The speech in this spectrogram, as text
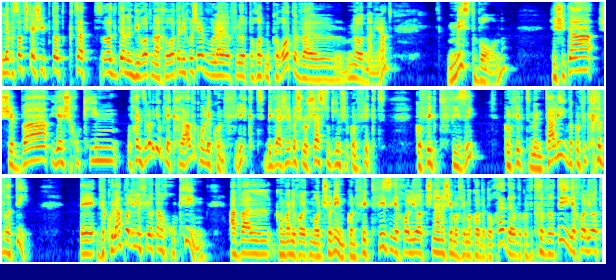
לבסוף שתי שיטות קצת עוד יותר נדירות מאחרות אני חושב ואולי אפילו עוד פחות מוכרות אבל מאוד מעניינות. מיסטבורן היא שיטה שבה יש חוקים ובכן זה לא בדיוק לקרב כמו לקונפליקט בגלל שיש בה שלושה סוגים של קונפליקט קונפליקט פיזי קונפליקט מנטלי וקונפליקט חברתי. אה, וכולם פועלים לפי אותם חוקים אבל כמובן יכול להיות מאוד שונים קונפליקט פיזי יכול להיות שני אנשים הולכים מכות בתוך חדר וקונפליקט חברתי יכול להיות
